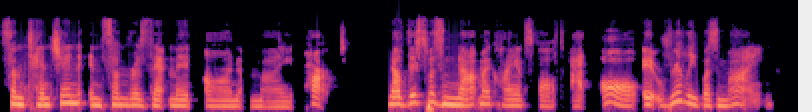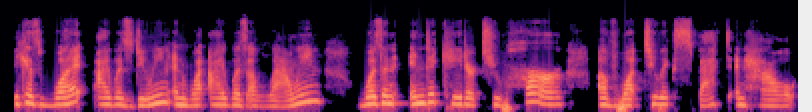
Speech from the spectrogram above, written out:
some tension, and some resentment on my part. Now, this was not my client's fault at all. It really was mine because what I was doing and what I was allowing was an indicator to her of what to expect and how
